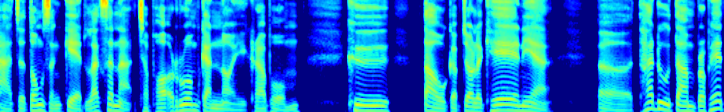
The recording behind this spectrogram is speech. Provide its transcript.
อาจจะต้องสังเกตลักษณะเฉพาะร่วมกันหน่อยครับผม คือ เต่ากับจระเข้เนี่ยเอ่อถ้าดูตามประเภท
